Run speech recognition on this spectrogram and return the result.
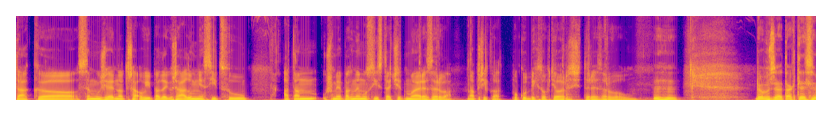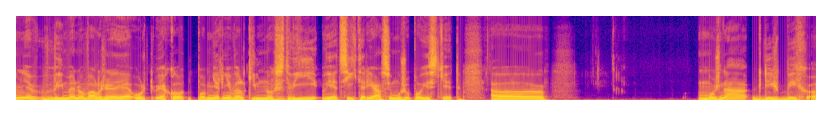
tak eh, se může jednat třeba o výpadek v řádu měsíců a tam už mi pak nemusí stačit moje rezerva, například, pokud bych to chtěl řešit rezervou. Mm-hmm. Dobře, tak ty jsi mě vyjmenoval, že je jako poměrně velké množství věcí, které já si můžu pojistit. Uh, Možná, když bych uh,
